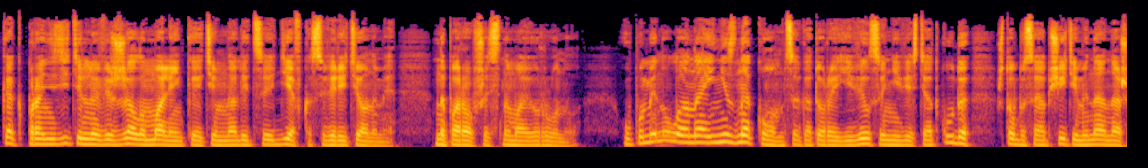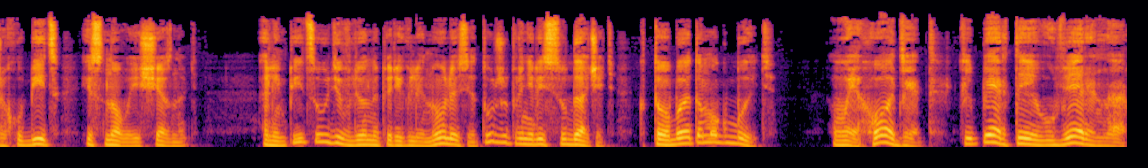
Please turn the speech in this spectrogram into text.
как пронзительно визжала маленькая темнолицая девка с веретенами, напоровшись на мою руну. Упомянула она и незнакомца, который явился невесть откуда, чтобы сообщить имена наших убийц и снова исчезнуть. Олимпийцы удивленно переглянулись и тут же принялись судачить. Кто бы это мог быть? «Выходит, теперь ты уверена,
